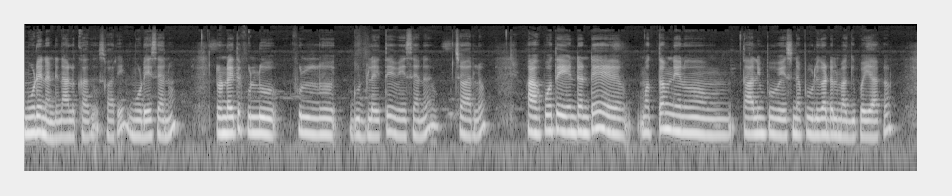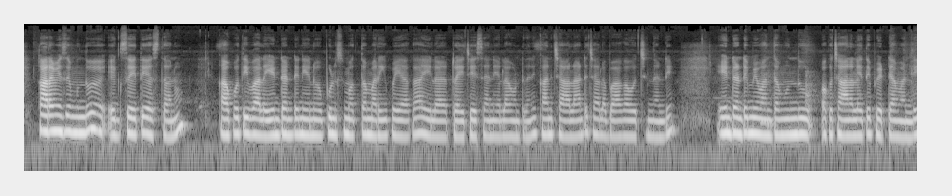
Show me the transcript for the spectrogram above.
మూడేనండి. నాలుగు కాదు. సారీ. మూడేసాను. రెండైతే రెండు అయితే ఫుల్ ఫుల్ గుడ్లు అయితే వేసాను చారులో. కాకపోతే ఏంటంటే మొత్తం నేను తాలింపు వేసినప్పుడు ఉల్లిగడ్డలు మగ్గిపోయాక కారం వేసే ముందు ఎగ్స్ అయితే వేస్తాను. కాకపోతే ఇవాళ ఏంటంటే నేను పులుసు మొత్తం మరిగిపోయాక ఇలా ట్రై చేశాను ఎలా ఉంటుందని. కానీ చాలా అంటే చాలా బాగా వచ్చిందండి. ఏంటంటే మేము అంతకుముందు ఒక ఛానల్ అయితే పెట్టామండి.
